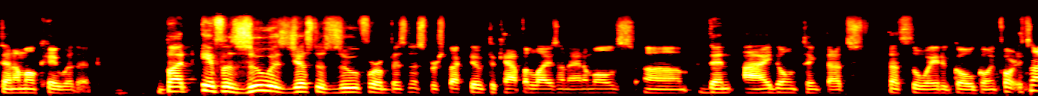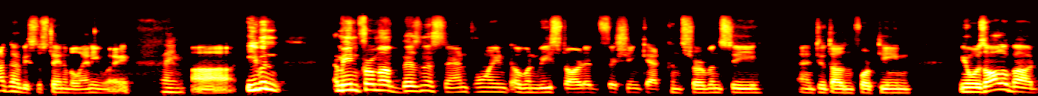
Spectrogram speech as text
then I'm okay with it. But if a zoo is just a zoo for a business perspective to capitalize on animals, um, then I don't think that's that's the way to go going forward. It's not going to be sustainable anyway. Right. Uh, even, I mean, from a business standpoint, uh, when we started Fishing Cat Conservancy in 2014, it was all about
